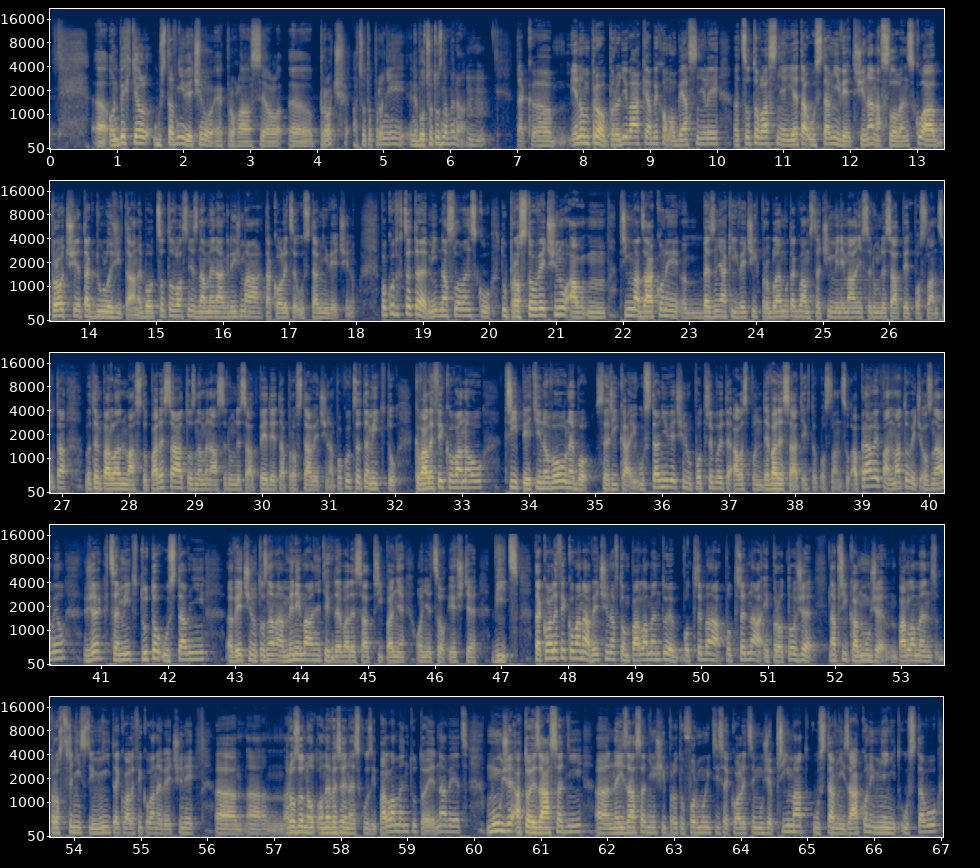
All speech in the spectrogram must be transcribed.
Eh, on by chtěl ústavní většinu, jak prohlásil. Eh, proč a co to pro něj, nebo co to znamená? Mm-hmm. Tak eh, jenom pro, pro diváky, abychom objasnili, co to vlastně je ta ústavní většina na Slovensku a proč je tak důležitá, nebo co to vlastně znamená, když má ta koalice ústavní většinu. Pokud chcete mít na Slovensku tu prostou většinu a mm, přijímat zákony eh, bez nějakých větších problémů, tak vám stačí minimálně 75 poslanců. Ta, ten parlament má 150, to znamená 75 je ta prostá většina. Pokud chcete mít tu kvalifikovanou, tří pětinovou, nebo se říká i ústavní většinu, potřebujete alespoň 90 těchto poslanců. A právě pan Matovič oznámil, že chce mít tuto ústavní většinu, to znamená minimálně těch 90, případně o něco ještě víc. Ta kvalifikovaná většina v tom parlamentu je potřebná, potřebná i proto, že například může parlament prostřednictvím ní té kvalifikované většiny uh, uh, rozhodnout o neveřejné schůzi parlamentu, to je jedna věc. Může, a to je zásadní, uh, nejzásadnější pro tu formující se koalici, může přijímat ústavní zákony, měnit ústavu,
